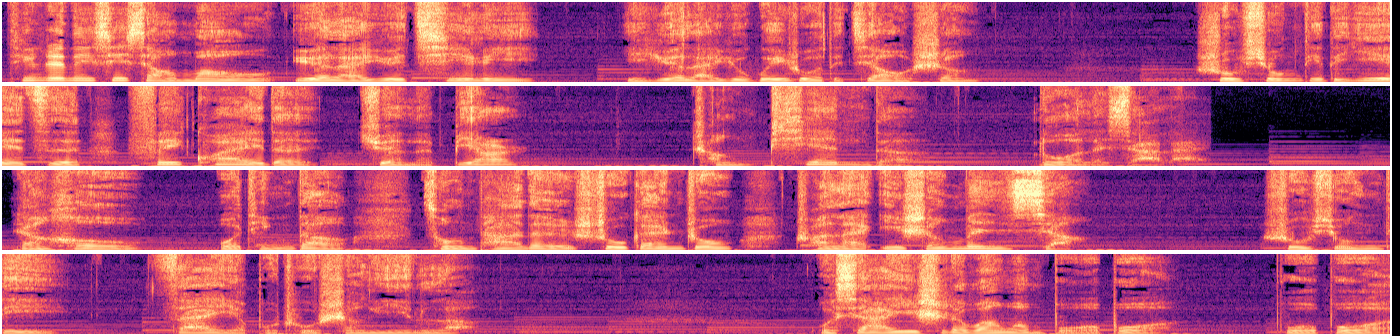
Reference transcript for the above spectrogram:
听着那些小猫越来越凄厉，也越来越微弱的叫声，树兄弟的叶子飞快地卷了边儿，成片的落了下来。然后我听到从它的树干中传来一声闷响，树兄弟再也不出声音了。我下意识地望望伯伯，伯伯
